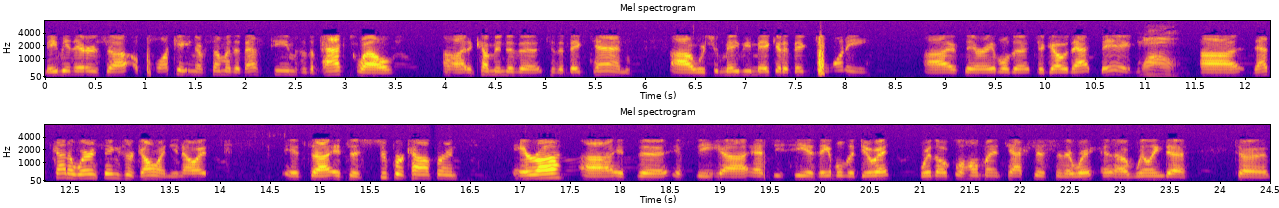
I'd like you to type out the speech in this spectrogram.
maybe there's a, a plucking of some of the best teams of the Pac-12 uh, to come into the to the Big Ten, uh, which would maybe make it a Big 20 uh, if they're able to to go that big. Wow. Uh, that's kind of where things are going. You know, it's it's uh, it's a super conference era. Uh, if the if the uh, SEC is able to do it with Oklahoma and Texas, and they're uh, willing to to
